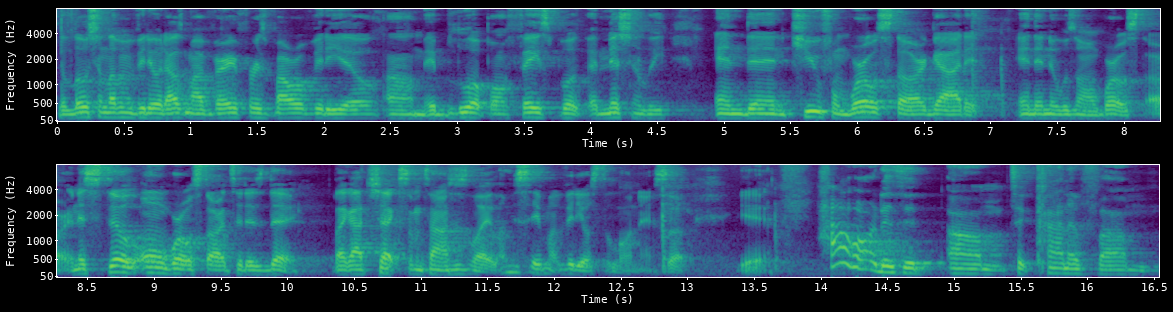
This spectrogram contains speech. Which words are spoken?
the Lotion Loving video that was my very first viral video. Um, it blew up on Facebook initially, and then Q from World Star got it, and then it was on World Star, and it's still on World Star to this day. Like I check sometimes, it's like let me see if my video's still on there. So yeah. How hard is it um, to kind of um,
